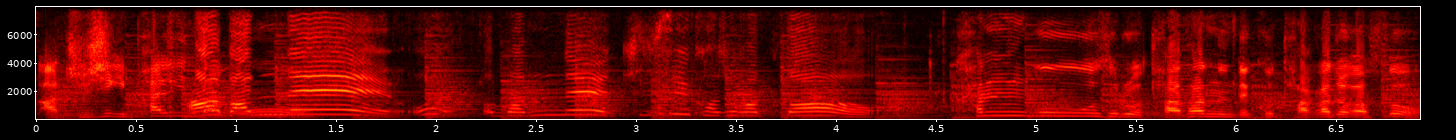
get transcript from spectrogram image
아 주식이 팔린다고 아 맞네. 어, 어 맞네. 주식 가져갔다. 한 곳으로 다 샀는데 그거 다 가져갔어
